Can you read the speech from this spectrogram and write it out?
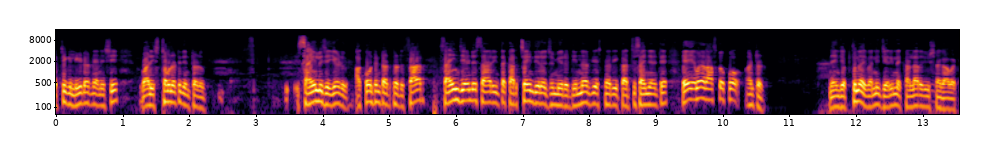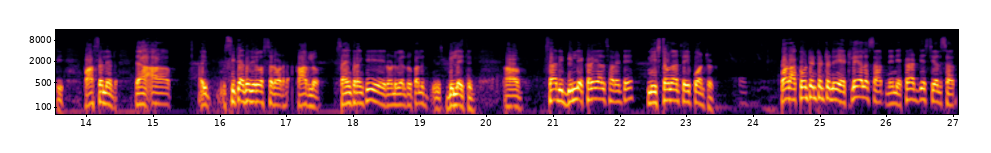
చర్చికి లీడర్ని అనేసి వాడి ఇష్టం ఉన్నట్టు తింటాడు. సైన్లు చెయ్యడు. అకౌంటెంట్ అడతాడు సార్ సైన్ చేయండి సార్ ఇంత ఖర్చు అయింది ఈ రోజు మీరు డిన్నర్ చేసినారు ఈ ఖర్చు సైన్ చేయంటే ఏ ఏమైనా రాసుకోపో అంటాడు. నేను చెప్తున్నా ఇవన్నీ జరిగినాయి కళ్ళారా చూసినా కాబట్టి. పాస్టర్లు సిటీ అంతా తిరిగి వస్తాడు వాడు కారులో. సాయంత్రానికి రెండు వేల రూపాయలు బిల్ అవుతుంది సార్ ఈ బిల్లు ఎక్కడ వేయాలి సార్ అంటే నీ ఇష్టం దాంట్లో అయిపో అంటాడు. వాడు అకౌంటెంట్ అంటే నేను ఎట్లా వేయాలి సార్? నేను ఎక్కడ అడ్జస్ట్ చేయాలి సార్?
